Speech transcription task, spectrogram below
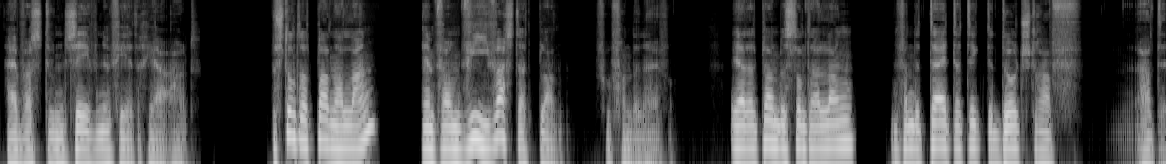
Hij was toen 47 jaar oud. Bestond dat plan al lang? En van wie was dat plan? vroeg Van den Heuvel. Ja, dat plan bestond al lang van de tijd dat ik de doodstraf had.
